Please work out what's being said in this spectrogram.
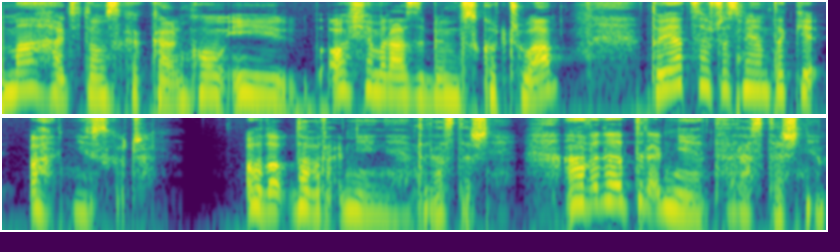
machać tą skakanką i osiem razy bym wskoczyła, to ja cały czas miałam takie, ach, nie wskoczę, o, do, dobra, nie, nie, teraz też nie. A, nie, teraz też nie.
